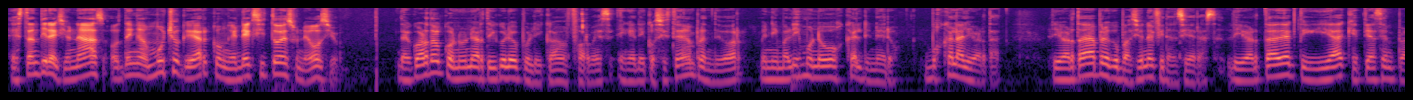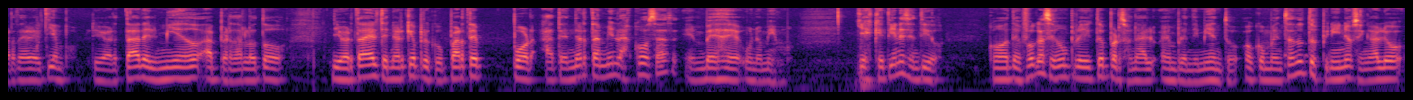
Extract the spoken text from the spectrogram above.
están direccionadas o tengan mucho que ver con el éxito de su negocio. De acuerdo con un artículo publicado en Forbes, en el ecosistema emprendedor, minimalismo no busca el dinero, busca la libertad. Libertad de preocupaciones financieras, libertad de actividad que te hacen perder el tiempo, libertad del miedo a perderlo todo, libertad del tener que preocuparte por atender también las cosas en vez de uno mismo. Y es que tiene sentido. Cuando te enfocas en un proyecto personal o emprendimiento o comenzando tus pininos en algo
